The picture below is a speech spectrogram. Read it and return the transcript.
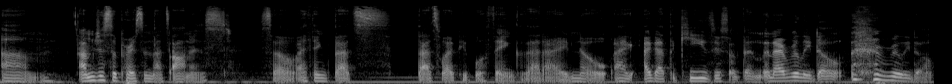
Um, I'm just a person that's honest. So I think that's that's why people think that I know I, I got the keys or something, and I really don't. I really don't.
